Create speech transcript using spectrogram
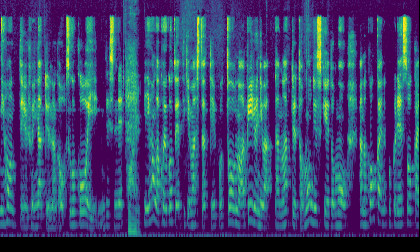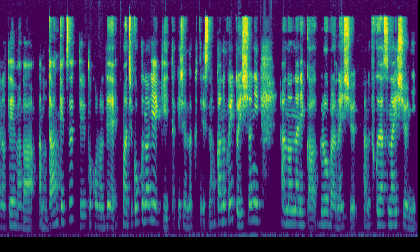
日本っていうふうになっているのがすごく多いんですね。はい。で日本がこういうことをやってきましたっていうことのアピールにはなってると思うんですけれども、あの今回の国連総会のテーマがあの団結っていうところで、まあ、自国の利益だけじゃなくてですね、他の国と一緒にあの何かグローバルなイシュー、あの複雑なイシューに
